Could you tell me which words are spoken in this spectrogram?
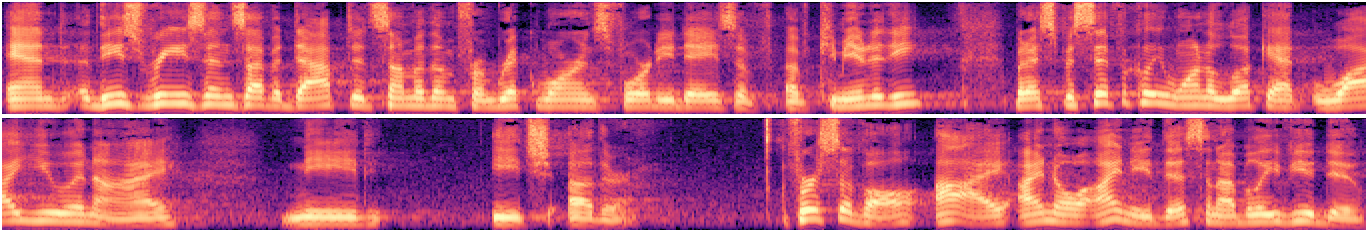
And these reasons, I've adapted some of them from Rick Warren's 40 Days of, of Community, but I specifically want to look at why you and I need each other. First of all, I, I know I need this, and I believe you do.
